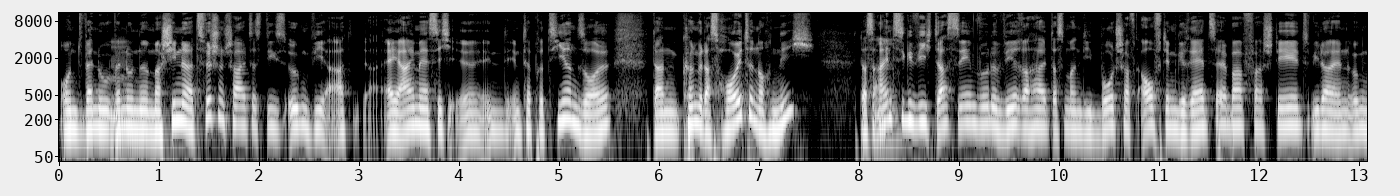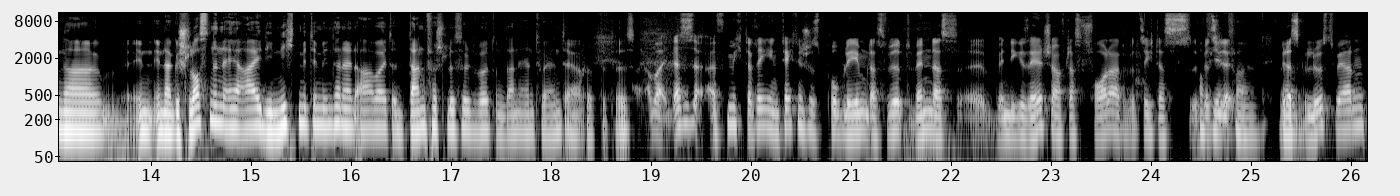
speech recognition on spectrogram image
Und wenn du, hm. wenn du eine Maschine dazwischen schaltest, die es irgendwie AI-mäßig äh, interpretieren soll, dann können wir das heute noch nicht. Das Einzige, wie ich das sehen würde, wäre halt, dass man die Botschaft auf dem Gerät selber versteht, wieder in irgendeiner, in, in einer geschlossenen AI, die nicht mit dem Internet arbeitet, dann verschlüsselt wird und dann end-to-end -end ja. encrypted ist. Aber das ist für mich tatsächlich ein technisches Problem. Das wird, wenn das, äh, wenn die Gesellschaft das fordert, wird sich das, auf wird, jeden sie, Fall. wird ja. das gelöst werden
